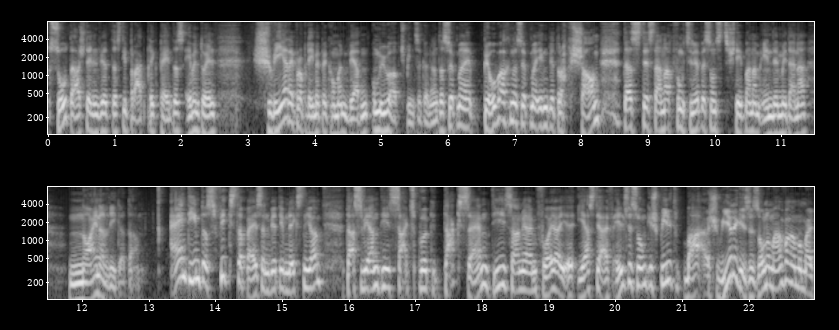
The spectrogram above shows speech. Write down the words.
so darstellen wird, dass die Prag Black Panthers eventuell schwere Probleme bekommen werden, um überhaupt spielen zu können. Und das sollte man beobachten, da sollte man irgendwie drauf schauen, dass das dann auch funktioniert, weil sonst steht man am Ende mit einer Neunerliga da. Ein Team, das fix dabei sein wird im nächsten Jahr, das werden die Salzburg Ducks sein. Die sind ja im Vorjahr erste AFL-Saison gespielt. War eine schwierige Saison. Am Anfang haben wir mal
